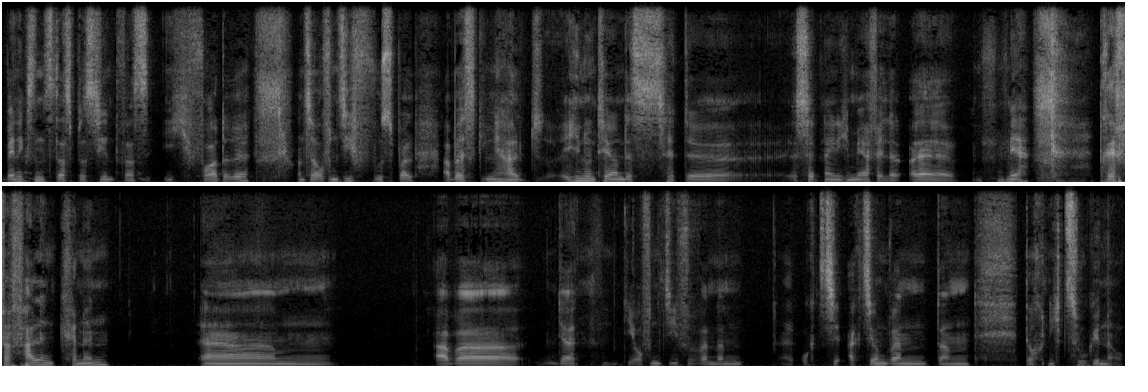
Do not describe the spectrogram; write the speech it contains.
wenigstens das passiert, was ich fordere, unser Offensivfußball. Aber es ging halt hin und her und es hätte, es hätten eigentlich mehr Fälle, äh, mehr Treffer fallen können. Ähm, aber ja, die Offensive waren dann, äh, Aktionen waren dann doch nicht zu genau.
